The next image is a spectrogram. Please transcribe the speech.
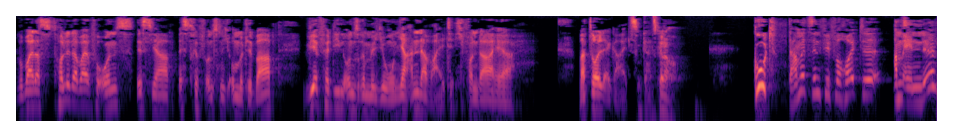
Wobei das Tolle dabei für uns ist ja, es trifft uns nicht unmittelbar. Wir verdienen unsere Millionen ja anderweitig. Von daher, was soll der Geiz? Ganz genau. Gut, damit sind wir für heute am Ende.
